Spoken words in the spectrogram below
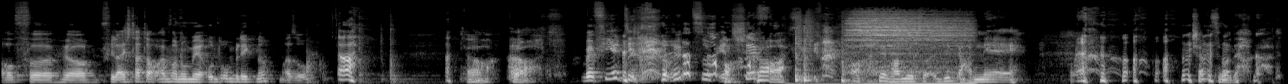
Auf, äh, ja, vielleicht hat er auch einfach nur mehr Rundumblick, ne? Also Ah, oh Gott. Befiehlt den Rückzug Oh ins Schiff. Gott. Oh, der war mir so, ach nee. Scheiße, oh Gott.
